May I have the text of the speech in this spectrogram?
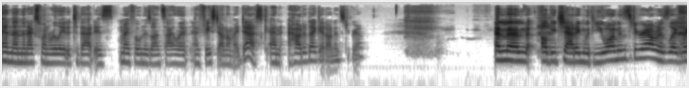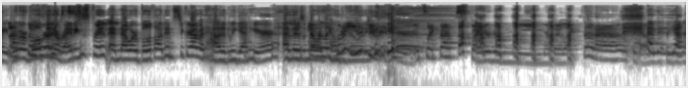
And then the next one related to that is my phone is on silent and face down on my desk. And how did I get on Instagram? And then I'll be chatting with you on Instagram. And it's like, wait, we were both in a writing sprint and now we're both on Instagram. And how did we get here? And there's no and we're like, what are you accountability. doing here? It's like that Spider-Man meme where they're like, da-da, with the gun, with and yeah,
